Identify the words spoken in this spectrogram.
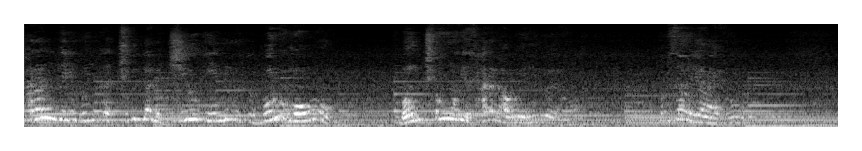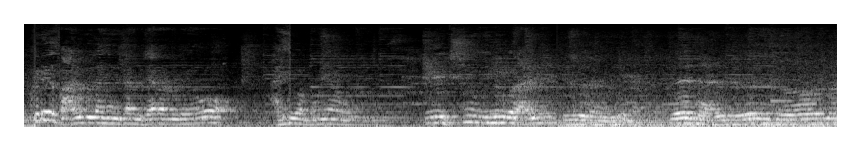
사람들이 보니까 죽은 다음에 지옥에 있는 것도 모르고 멍청하게 살아가고 있는 거예요. 불쌍하잖아요. 그래서 알고 다니는 사람 잘하는 거예요. 아이가 뭐냐고. 이게 지옥 있는 걸 알지. 약할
